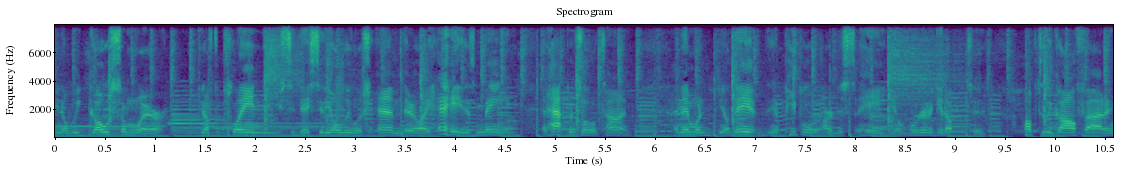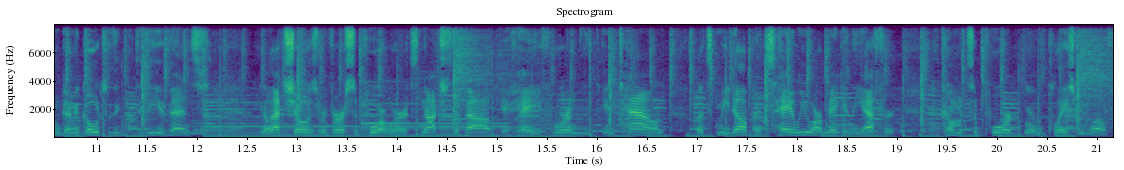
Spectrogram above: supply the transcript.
you know, we go somewhere, get off the plane, you see, they see the Old English M, they're like, hey, it's Maine. It happens all the time. And then when, you know, they, you know, people are just, hey, you know, we're gonna get up to, up to the golf outing, gonna go to the, to the events. You know, that shows reverse support where it's not just about, if, hey, if we're in, in town, let's meet up. It's, hey, we are making the effort to come and support, you know, the place we love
